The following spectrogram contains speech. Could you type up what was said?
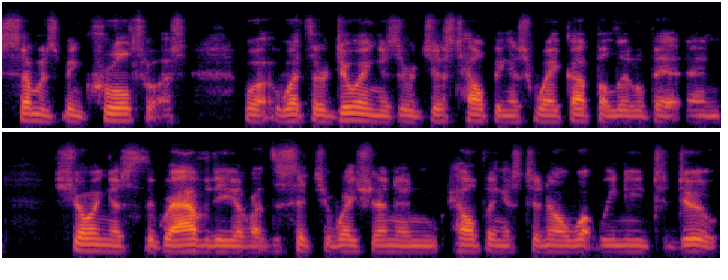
someone's being cruel to us. What what they're doing is they're just helping us wake up a little bit and showing us the gravity of the situation and helping us to know what we need to do.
